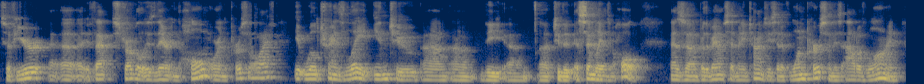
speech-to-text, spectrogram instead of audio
So if you're uh, uh, if that struggle is there in the home or in the personal life, it will translate into uh, uh the uh, uh, to the assembly as a whole. As Brother Branham said many times, he said if one person is out of line,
